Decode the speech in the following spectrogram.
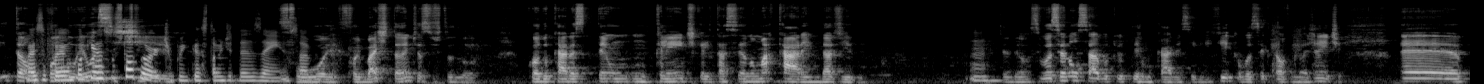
Então, Mas foi um pouquinho assisti- assustador, tipo, em questão de desenho, sabe? Foi, foi bastante assustador. Quando o cara tem um, um cliente que ele tá sendo uma Karen da vida. Hum. Entendeu? Se você não sabe o que o termo Karen significa, você que tá ouvindo a gente, é,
